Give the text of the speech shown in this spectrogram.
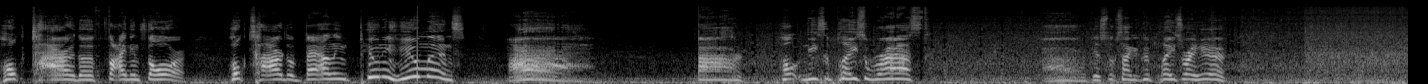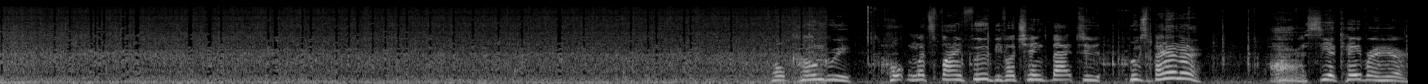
Hulk tired of fighting Thor. Hulk tired of battling puny humans. Ah. Ah. Hulk needs a place to rest. Ah. This looks like a good place right here. Hulk hungry. Hulk must find food before change back to Bruce Banner. Ah, I see a cave right here.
